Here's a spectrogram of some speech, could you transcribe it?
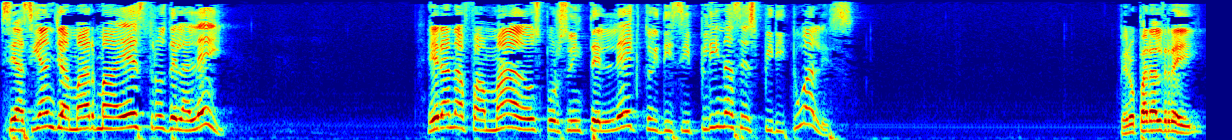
Se hacían llamar maestros de la ley. Eran afamados por su intelecto y disciplinas espirituales. Pero para el rey,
